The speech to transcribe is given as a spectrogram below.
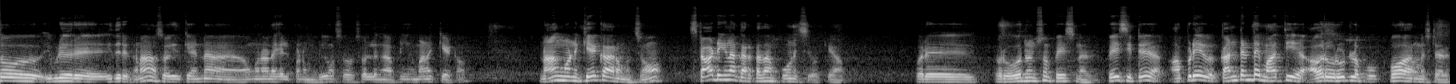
ஸோ இப்படி ஒரு இது இருக்குன்னா ஸோ இதுக்கு என்ன அவங்களால ஹெல்ப் பண்ண முடியும்? ஸோ சொல்லுங்கள் அப்படிங்கிற மாதிரி கேட்டோம். நாங்கள் ஒன்று கேட்க ஆரம்பித்தோம் ஸ்டார்டிங்லாம் கரெக்டாக தான் போணுச்சு ஓகேவா ஒரு ஒரு ஒரு நிமிஷம் பேசினார். பேசிட்டு அப்படியே கண்டென்ட்டே மாற்றி அவர் ஒரு ரூட்டில் போ போக ஆரம்பிச்சிட்டாரு.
